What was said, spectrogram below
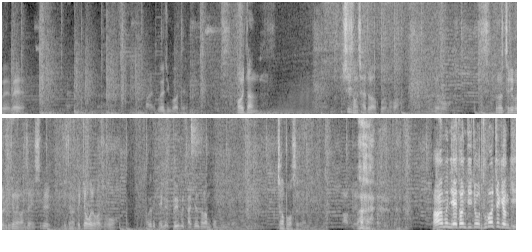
왜 왜? 왜 진 것 같아요? 어 일단 슛이 너무 잘 들어갔고 연호가 그리고 연호 드리블 리듬에 완전히 11 리듬을 뺏겨버려가지고 어, 왜 이렇게 드리, 드리블 잘 치는 사람 뽑은 거예요? 제가 뽑았어요 저는. 다음은 예선 D조 두 번째 경기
